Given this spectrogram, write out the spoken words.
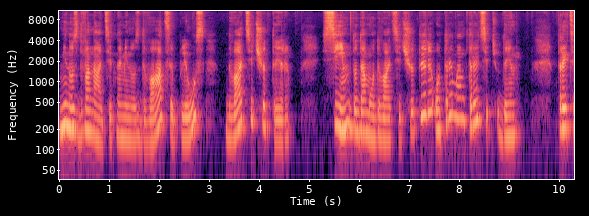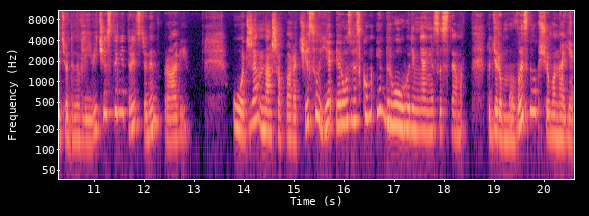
Мінус 12 на мінус 2 – це плюс 24. 7 додамо 24, отримаємо 31. 31 в лівій частині, 31 в правій. Отже, наша пара чисел є і розв'язком і другого рівняння системи. Тоді робимо висновок, що вона є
